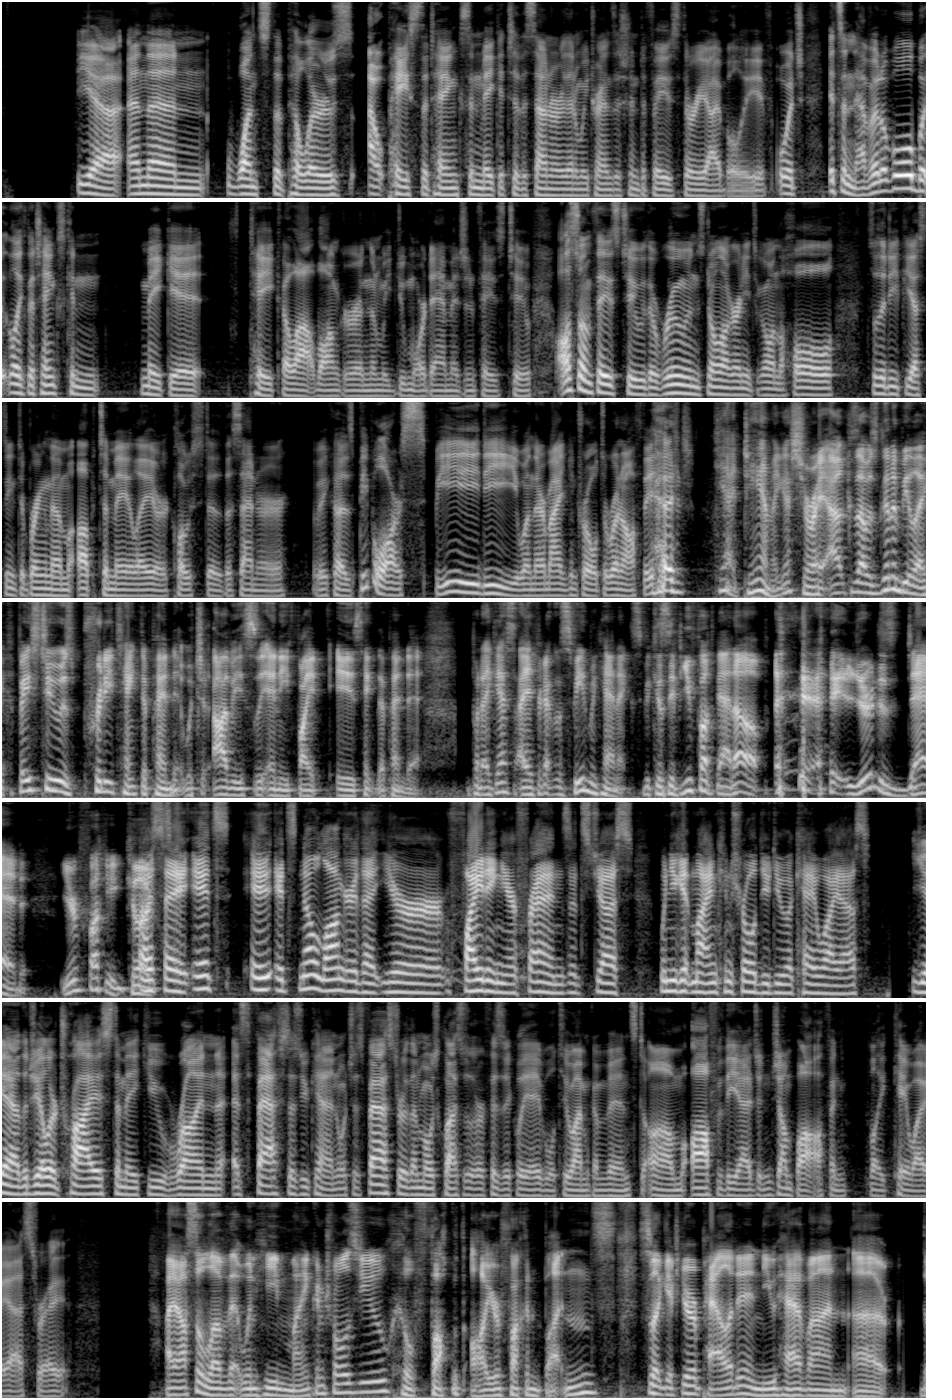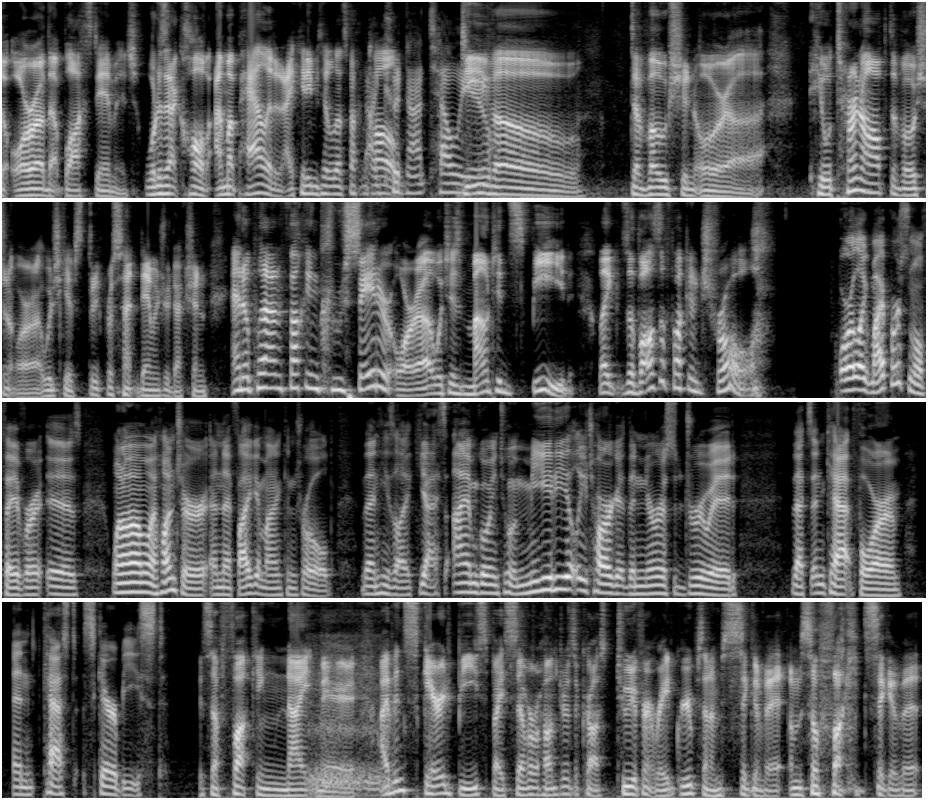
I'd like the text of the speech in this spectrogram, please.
yeah, and then once the pillars outpace the tanks and make it to the center, then we transition to phase three, I believe. Which it's inevitable, but like the tanks can make it take a lot longer and then we do more damage in phase two. Also in phase two, the runes no longer need to go in the hole, so the DPS need to bring them up to melee or close to the center because people are speedy when they're mind controlled to run off the edge. Yeah, damn. I guess you're right. Because I was gonna be like, phase two is pretty tank dependent, which obviously any fight is tank dependent. But I guess I forgot the speed mechanics because if you fuck that up, you're just dead. You're fucking cooked. I say it's it, it's no longer that you're fighting your friends. It's just when you get mind controlled, you do a KYS. Yeah, the jailer tries to make you run as fast as you can, which is faster than most classes are physically able to, I'm convinced, um, off of the edge and jump off and like KYS, right? I also love that when he mind controls you, he'll fuck with all your fucking buttons. So like if you're a paladin and you have on uh the aura that blocks damage, what is that called? I'm a paladin. I can't even tell what that's fucking I called. I could not tell you. Devo. Devotion aura. He'll turn off Devotion aura, which gives 3% damage reduction, and he'll put on fucking Crusader aura, which is mounted speed. Like, Zovaal's a fucking troll. Or like my personal favorite is when I'm on my hunter and if I get mind controlled, then he's like, "Yes, I am going to immediately target the nearest druid that's in cat form and cast Scare Beast." It's a fucking nightmare. I've been scared beast by several hunters across two different raid groups, and I'm sick of it. I'm so fucking sick of it.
